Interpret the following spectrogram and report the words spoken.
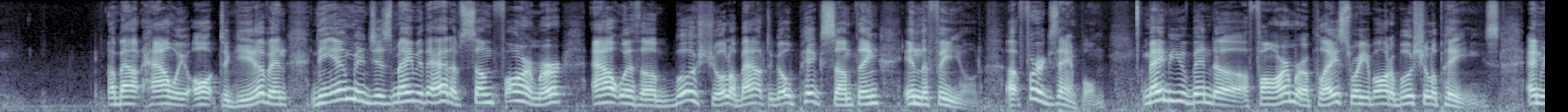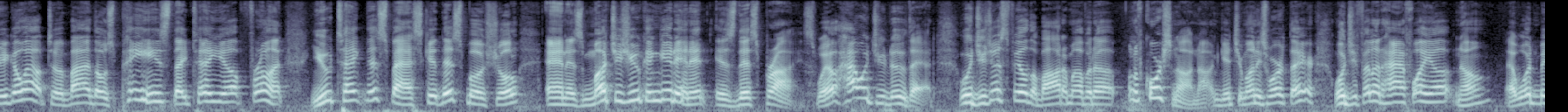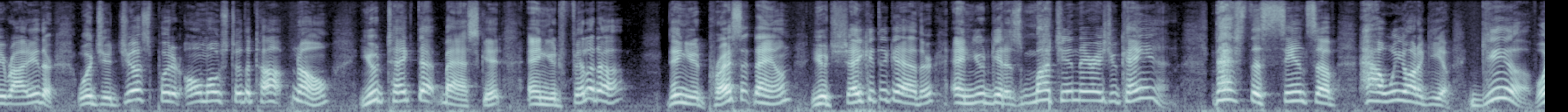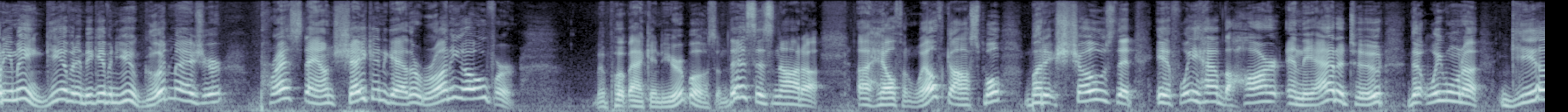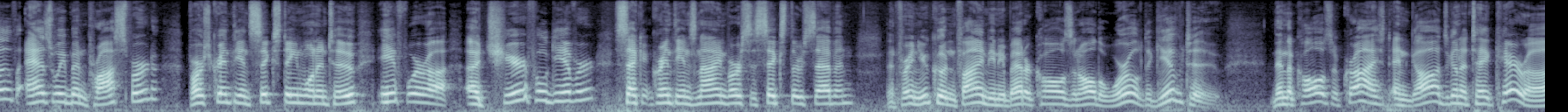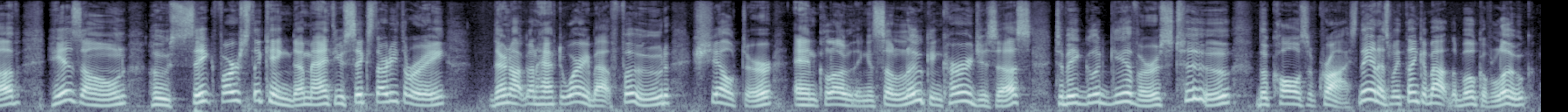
about how we ought to give, and the image is maybe that of some farmer out with a bushel about to go pick something in the field. Uh, for example, Maybe you've been to a farm or a place where you bought a bushel of peas. And when you go out to buy those peas, they tell you up front, you take this basket, this bushel, and as much as you can get in it is this price. Well, how would you do that? Would you just fill the bottom of it up? Well, of course not. Not get your money's worth there. Would you fill it halfway up? No, that wouldn't be right either. Would you just put it almost to the top? No. You'd take that basket and you'd fill it up then you'd press it down, you'd shake it together, and you'd get as much in there as you can. That's the sense of how we ought to give. Give. What do you mean? Give and it be given to you. Good measure, pressed down, shaken together, running over, but put back into your bosom. This is not a, a health and wealth gospel, but it shows that if we have the heart and the attitude that we want to give as we've been prospered, 1 Corinthians 16, 1 and 2. If we're a, a cheerful giver, 2 Corinthians 9 verses 6 through 7, then friend, you couldn't find any better cause in all the world to give to than the cause of Christ, and God's going to take care of His own who seek first the kingdom, Matthew 6.33, they're not going to have to worry about food, shelter, and clothing. And so Luke encourages us to be good givers to the cause of Christ. Then as we think about the book of Luke,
